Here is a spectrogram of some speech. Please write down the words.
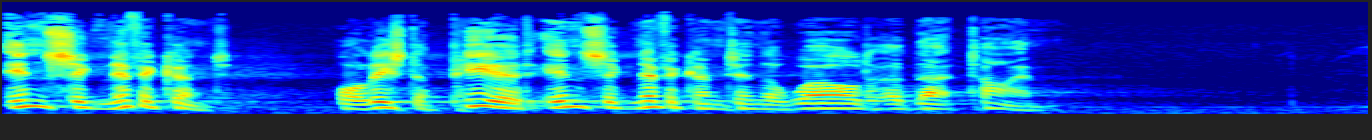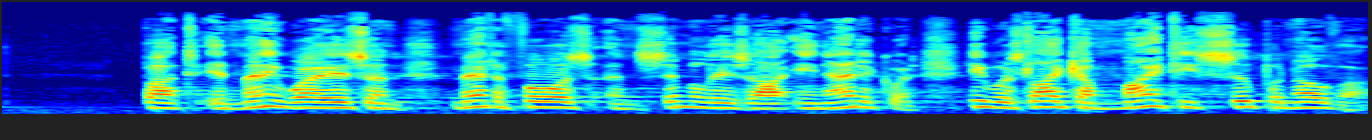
insignificant, or at least appeared insignificant in the world at that time. But in many ways, and metaphors and similes are inadequate. He was like a mighty supernova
